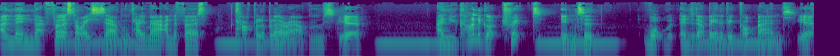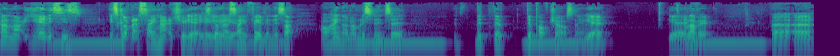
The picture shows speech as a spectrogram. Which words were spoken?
And then that first Oasis album came out, and the first couple of Blur albums, yeah. and you kind of got tricked into what ended up being a big pop band. You're Yeah. kind of like, yeah, this is. It's got that same attitude. Yeah, it's yeah, got yeah, that same feeling. It's like, oh, hang on, I'm listening to the the, the pop charts now. Yeah, yeah. I love it. But uh,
